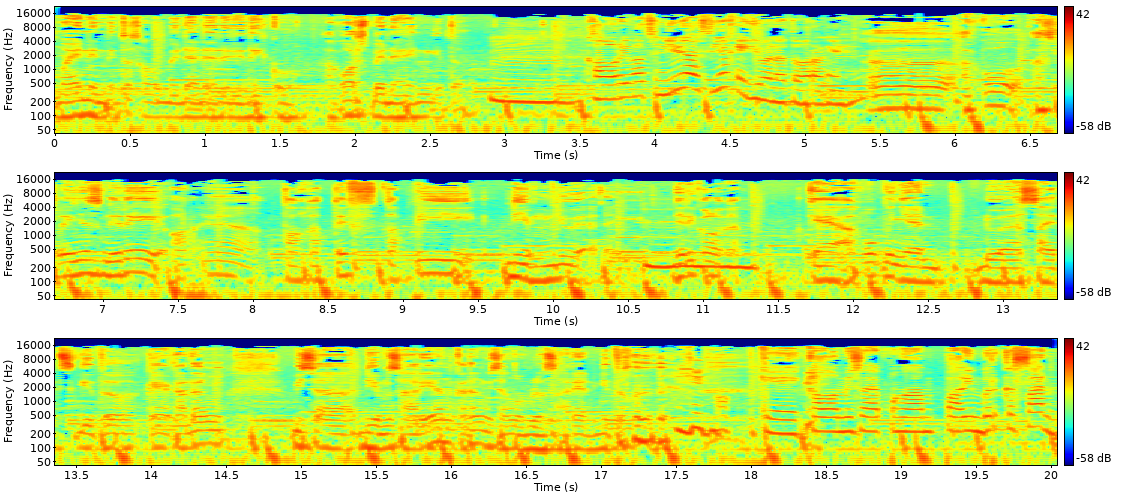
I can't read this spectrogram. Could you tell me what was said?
mainin itu selalu beda dari diriku. Aku harus bedain gitu. Hmm, kalau Rifat sendiri aslinya kayak gimana tuh orangnya? Eh, aku aslinya sendiri orangnya talkatif tapi diem juga. Jadi kalau kan- kayak aku punya dua sides gitu. Kayak kadang bisa diem seharian, kadang bisa ngobrol seharian gitu. Oke, kalau misalnya pengalaman paling berkesan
